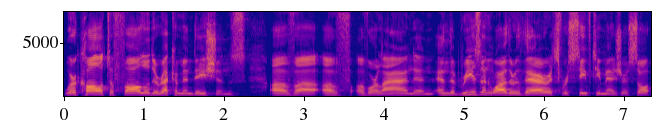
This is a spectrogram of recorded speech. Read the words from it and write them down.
We're called to follow the recommendations of, uh, of, of our land. And, and the reason why they're there is for safety measures. So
